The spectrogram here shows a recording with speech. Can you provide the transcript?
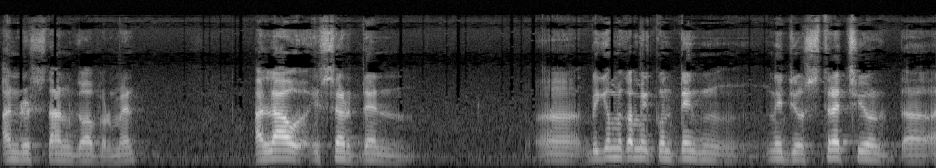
understand government, allow a certain, uh, bigyan mo kami konting medyo stretch your uh,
